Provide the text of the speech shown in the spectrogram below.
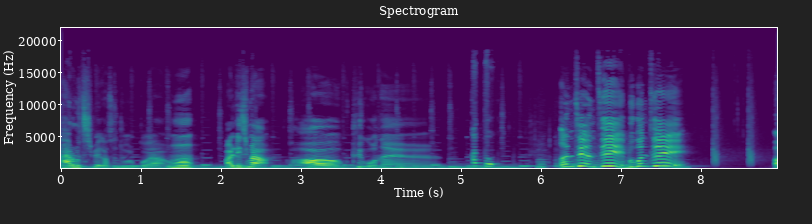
바로 집에 가서 누울 거야. 응? 말리지 마. 아, 피곤해. 아또. 은지, 은지, 묵은지. 어,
